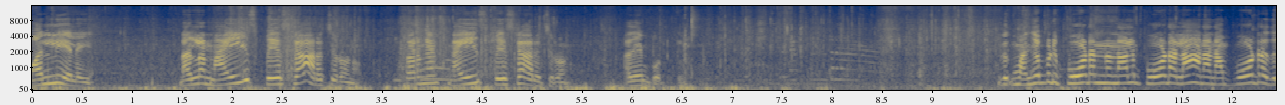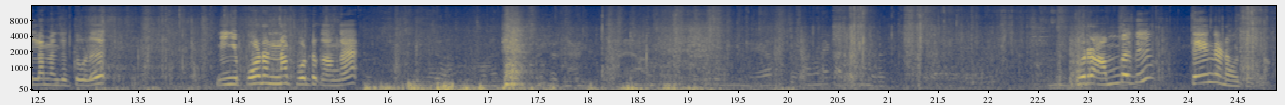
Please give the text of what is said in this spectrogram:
மல்லி இலையும். நல்லா நைஸ் பேஸ்ட்டாக அரைச்சிடணும். பாருங்கள் நைஸ் பேஸ்ட்டாக அரைச்சிடணும். அதையும் போட்டுக்கலாம் இதுக்கு மஞ்சப்பொடி போடணுன்னாலும் போடலாம் ஆனால் நான் போடுறது இல்லை மஞ்சத்தூள். நீங்கள் போடணுன்னா போட்டுக்கோங்க. ஒரு ஐம்பது தேங்காய் எண்ணெய் ஊற்றிக்கலாம்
